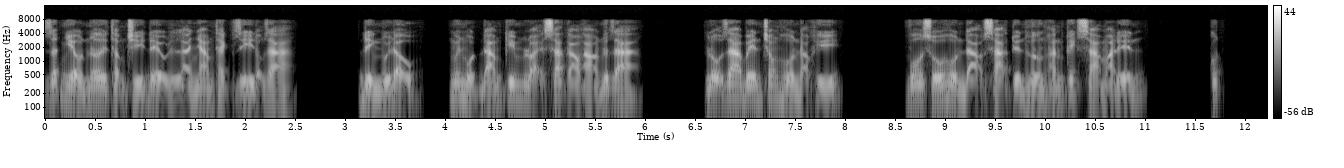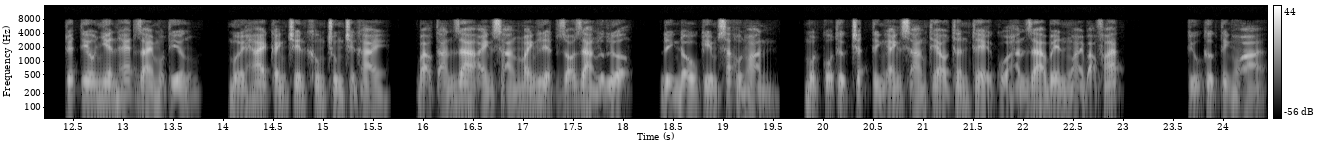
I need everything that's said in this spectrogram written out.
rất nhiều nơi thậm chí đều là nham thạch di động ra. Đỉnh núi đầu, nguyên một đám kim loại sắc ảo ảo nước ra. Lộ ra bên trong hồn đạo khí. Vô số hồn đạo xạ tuyến hướng hắn kích xạ mà đến. Cút. Tuyết Tiêu Nhiên hét dài một tiếng, 12 cánh trên không trung triển khai, bạo tán ra ánh sáng mãnh liệt rõ ràng lực lượng, đỉnh đầu kim sắc hồn hoàn, một cô thực chất tính ánh sáng theo thân thể của hắn ra bên ngoài bạo phát. Cứu cực tịnh hóa,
